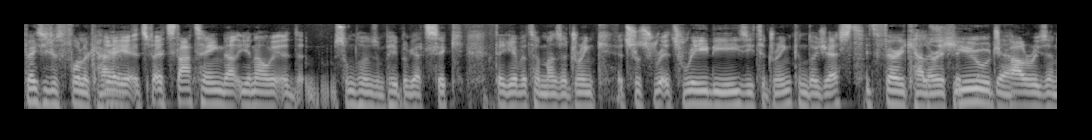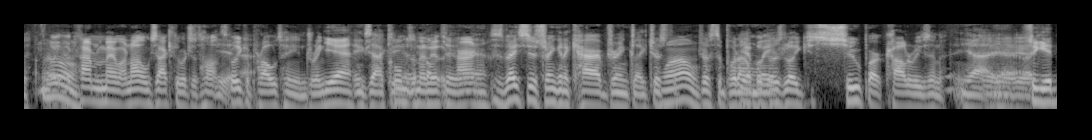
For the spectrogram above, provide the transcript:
Basically just full of carbs. Yeah, yeah, it's it's that thing that you know. It, sometimes when people get sick, they give it to them as a drink. It's just it's really easy to drink and digest. It's very calorific. Huge yeah. calories in it. I- I, can't remember. I know exactly what you're talking. It's like a protein drink. Yeah, Exactly. comes in a little come to, carton. yeah. It's basically just drinking a carb drink, like just Wow. to, just to put Yeah, on but weight. there's like super calories in it. Yeah, yeah, yeah. So you,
